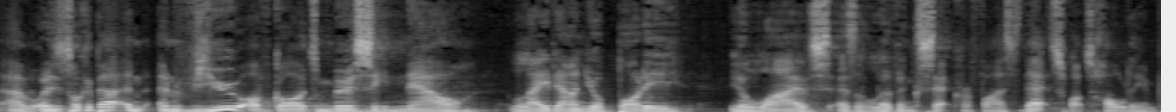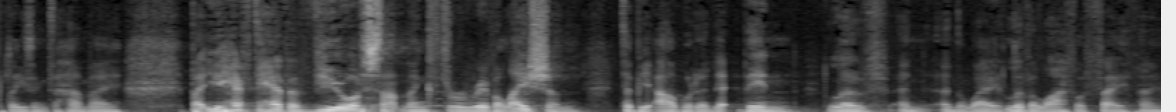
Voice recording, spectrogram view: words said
uh, what does he talk about? In, in view of God's mercy now, lay down your body, your lives as a living sacrifice. That's what's holy and pleasing to Him, eh? But you have to have a view of something through revelation to be able to then live in, in the way, live a life of faith, eh?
